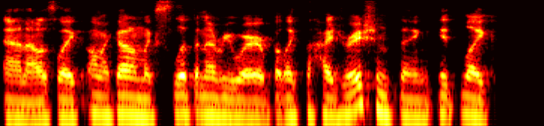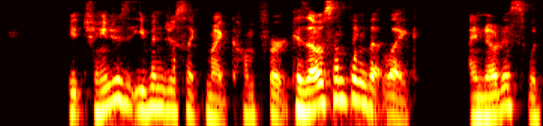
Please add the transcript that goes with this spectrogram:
and I was like oh my god I'm like slipping everywhere but like the hydration thing it like it changes even just like my comfort because that was something that like I noticed with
